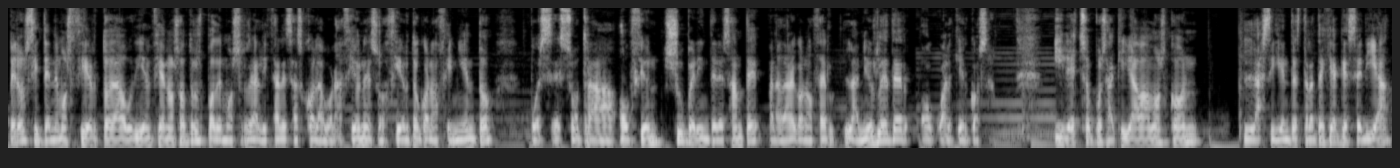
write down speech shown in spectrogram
pero si tenemos cierta audiencia nosotros, podemos realizar esas colaboraciones o cierto conocimiento, pues es otra opción súper interesante para dar a conocer la newsletter o cualquier cosa. Y de hecho, pues aquí ya vamos con la siguiente estrategia que sería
